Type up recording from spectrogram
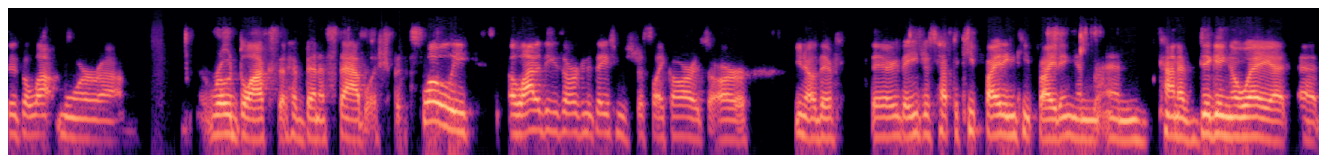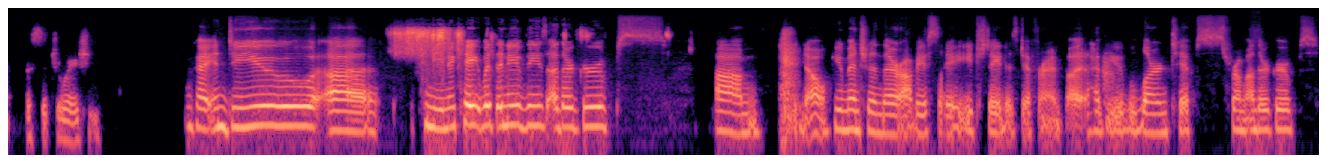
there's a lot more um, roadblocks that have been established. But slowly, a lot of these organizations, just like ours, are you know they're they they just have to keep fighting, keep fighting, and and kind of digging away at at the situation. Okay, and do you uh, communicate with any of these other groups? Um, no, you mentioned there obviously each state is different, but have you learned tips from other groups?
